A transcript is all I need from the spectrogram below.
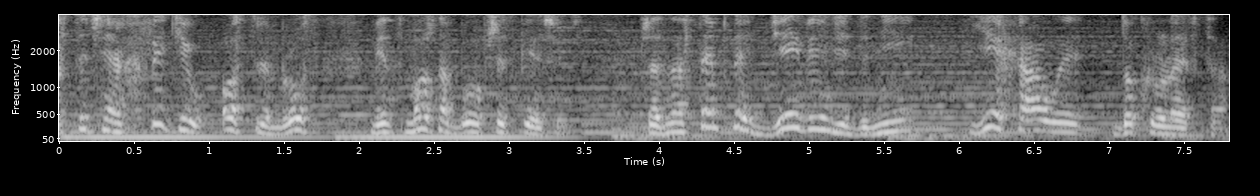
stycznia chwycił ostry mróz, więc można było przyspieszyć. Przez następne 9 dni jechały do Królewca.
